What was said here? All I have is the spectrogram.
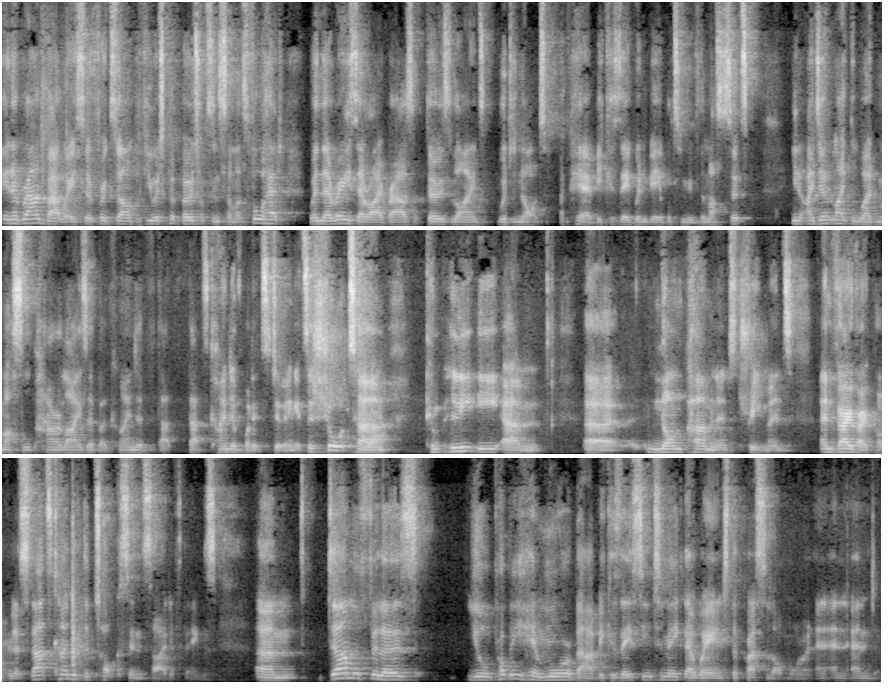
in a roundabout way, so for example, if you were to put Botox in someone's forehead, when they raise their eyebrows, those lines would not appear because they wouldn't be able to move the muscle. So it's, you know, I don't like the word muscle paralyzer, but kind of that, that's kind of what it's doing. It's a short-term, yeah. completely um, uh, non-permanent treatment and very, very popular. So that's kind of the toxin side of things. Um, dermal fillers you'll probably hear more about because they seem to make their way into the press a lot more and, and, and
